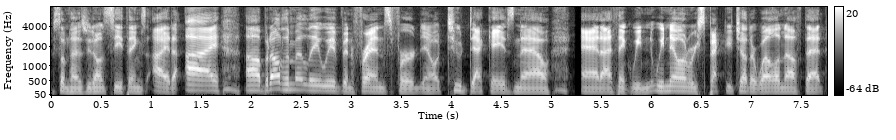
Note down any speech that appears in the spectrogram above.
Sometimes we don't see things eye to eye. Uh, but ultimately, we've been friends for you know two decades now, and I think we we know and respect each other well enough that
